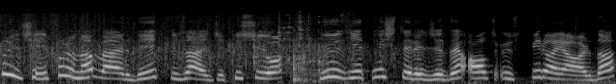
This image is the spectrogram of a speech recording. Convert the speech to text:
Trilçeyi fırına verdik. Güzelce pişiyor. 170 derecede alt üst bir ayarda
